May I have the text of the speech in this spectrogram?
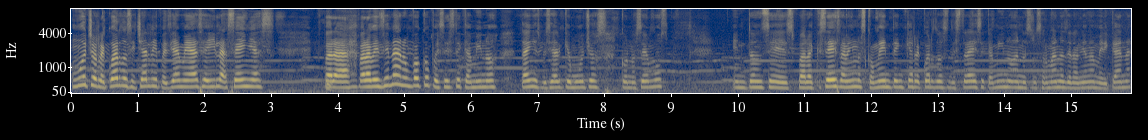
muchos recuerdos y Charlie pues ya me hace ahí las señas para, para mencionar un poco pues este camino tan especial que muchos conocemos. Entonces, para que ustedes también nos comenten qué recuerdos les trae ese camino a nuestros hermanos de la Unión Americana,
